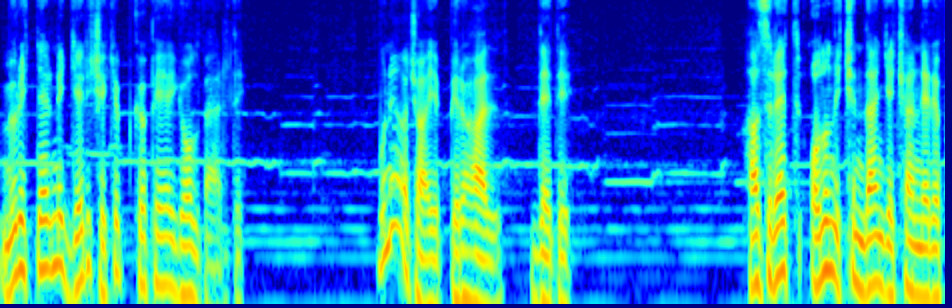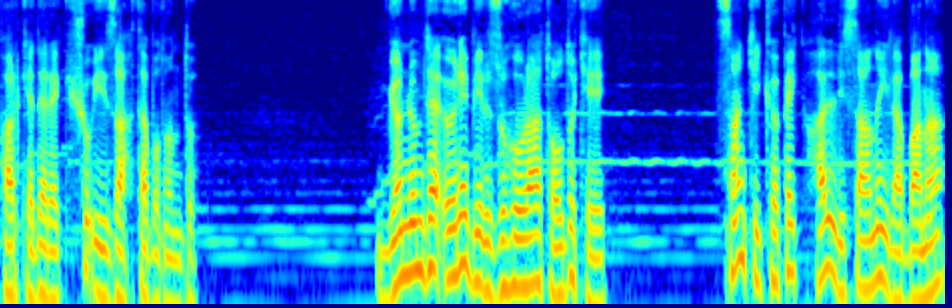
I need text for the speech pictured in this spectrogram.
müritlerini geri çekip köpeğe yol verdi. Bu ne acayip bir hal dedi. Hazret onun içinden geçenleri fark ederek şu izahta bulundu. Gönlümde öyle bir zuhurat oldu ki, sanki köpek hal lisanıyla bana,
